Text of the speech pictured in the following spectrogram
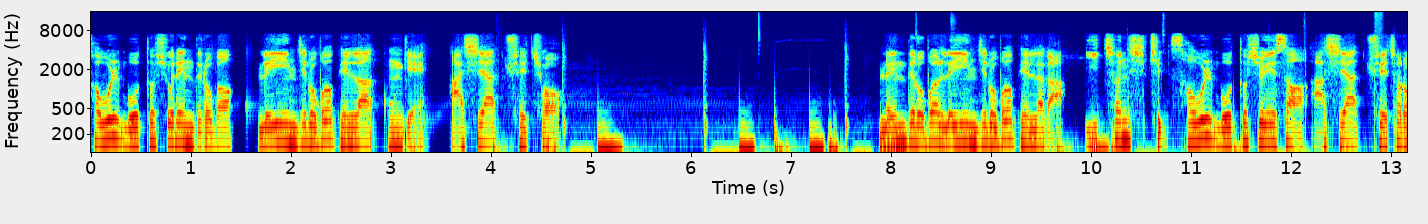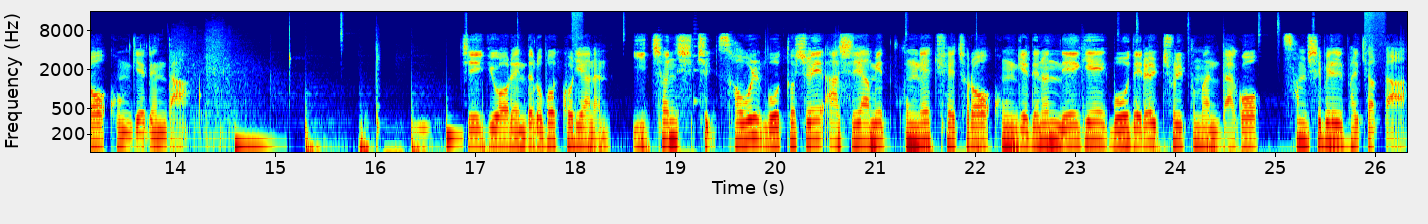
서울 모터쇼 랜드로버, 레인지로버 벨라 공개, 아시아 최초. 랜드로버 레인지로버 벨라가 2017 서울 모터쇼에서 아시아 최초로 공개된다. 재규어 랜드로버 코리아는 2017 서울 모터쇼의 아시아 및 국내 최초로 공개되는 4개의 모델을 출품한다고 30일 밝혔다.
